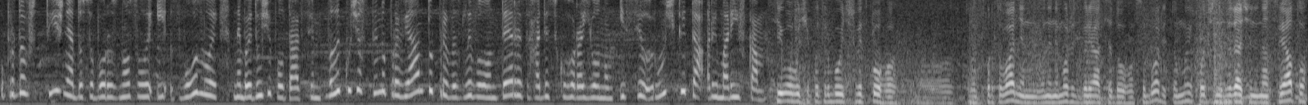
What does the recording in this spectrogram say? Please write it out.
упродовж тижня до собору зносили і звозили небайдужі полтавці. Велику частину провіанту привезли волонтери з Гадяцького району із сіл Ручки та Римарівка. Ці овочі потребують швидкого транспортування, вони не можуть зберігатися довго в соборі, то ми, хоч незважаючи на свято,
